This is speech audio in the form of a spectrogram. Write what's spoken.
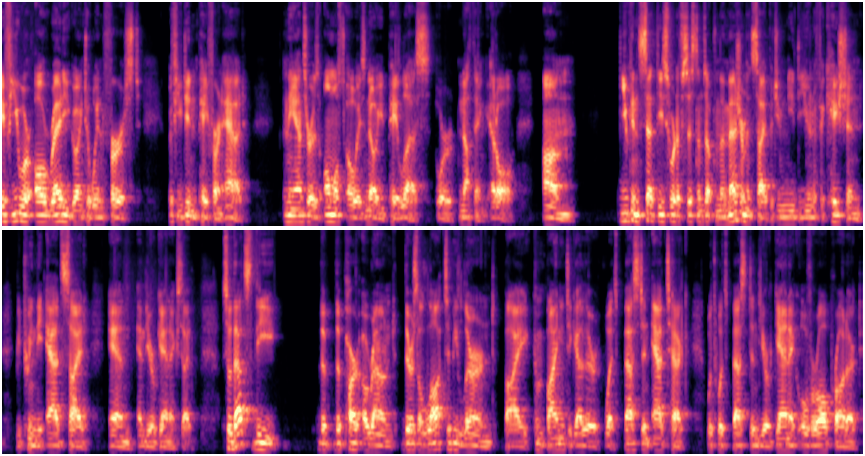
if you were already going to win first if you didn't pay for an ad? And the answer is almost always no, you'd pay less or nothing at all. Um, you can set these sort of systems up from the measurement side, but you need the unification between the ad side and, and the organic side. So that's the the, the part around there's a lot to be learned by combining together what's best in ad tech with what's best in the organic overall product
